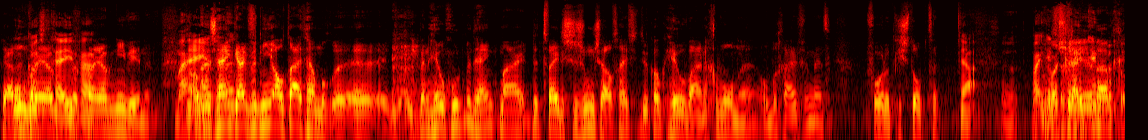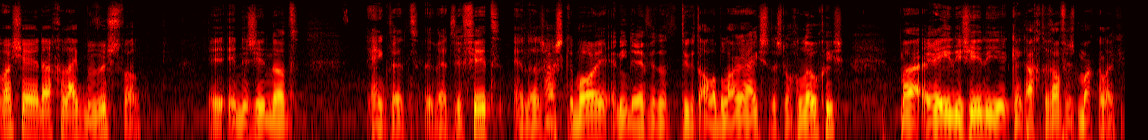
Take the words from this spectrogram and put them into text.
Ja, dat kan, onrust je ook, geven. dat kan je ook niet winnen. Maar- Maar Overigens, Henk heeft het niet altijd helemaal... eh, eh, ik ben heel goed met Henk, maar de tweede seizoen zelf heeft hij natuurlijk ook heel weinig gewonnen. hè, op een gegeven moment, voordat hij stopte. Ja. Maar was, je in- daar, was je daar gelijk bewust van? In, in de zin dat Henk werd, werd weer fit en dat is hartstikke mooi. En iedereen vindt dat natuurlijk het allerbelangrijkste, dat is nog logisch. Maar realiseerde je, kijk achteraf is het makkelijk,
